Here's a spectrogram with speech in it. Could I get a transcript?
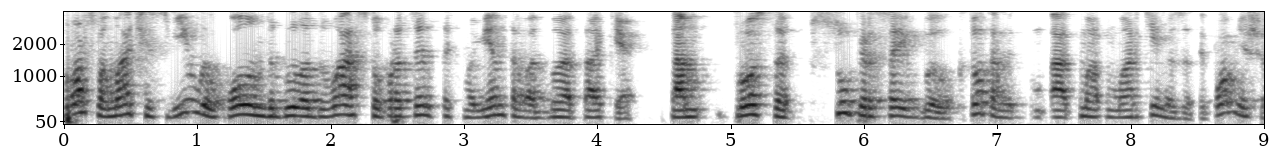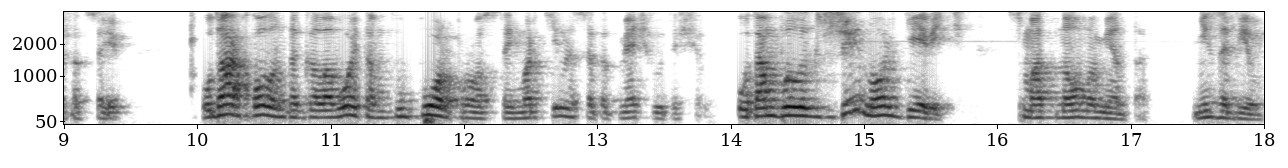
В прошлом матче с Виллой у Холланда было два стопроцентных момента в одной атаке. Там просто супер сейв был. Кто там от Мар- Мартинеза, ты помнишь этот сейв? Удар Холланда головой там в упор просто, и Мартинес этот мяч вытащил. У там был XG 0.9 с одного момента. Не забил.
